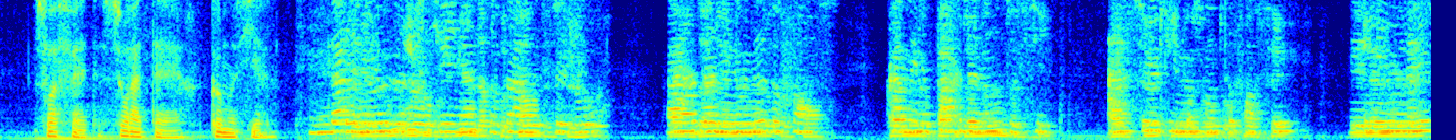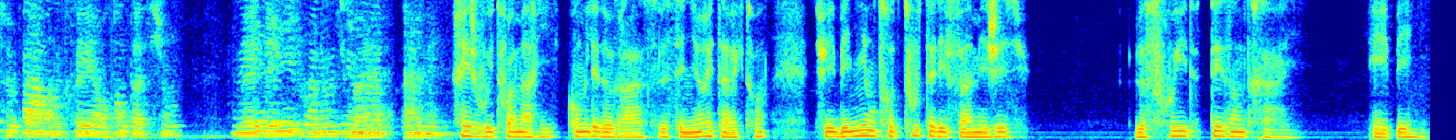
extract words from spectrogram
soit faite sur la terre comme au ciel. Donne-nous aujourd'hui notre pain de ce jour. Pardonne-nous nos offenses, comme nous pardonnons aussi à ceux qui nous ont offensés. Et ne nous laisse pas entrer en tentation, mais délivre-nous du mal. Amen. Réjouis-toi Marie, comblée de grâce, le Seigneur est avec toi. Tu es bénie entre toutes les femmes et Jésus, le fruit de tes entrailles, est béni.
